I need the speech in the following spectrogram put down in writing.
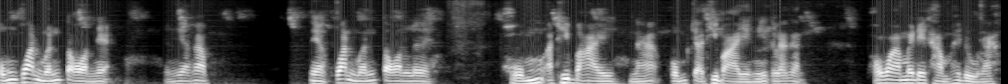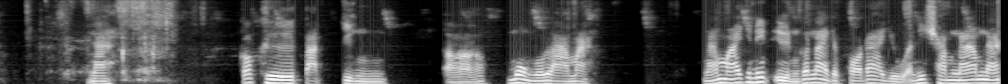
ผมควันเหมือนตอนเนี่ย อย่างเงี้ยครับ เนี่ยควันเหมือนตอนเลย ผมอธิบายนะผมจะอธิบายอย่างนี้ก็แล้วกัน เพราะว่าไม่ได้ทำให้ดูนะ นะ ก็คือตัดกิ่งเอ่อโม่งนุลามา น้ำไม้ชนิดอื่นก็น่าจะพอได้อยู่ อันนี้ชำน้ำนะ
